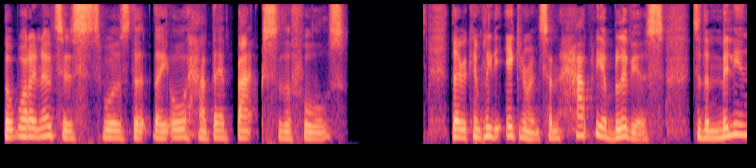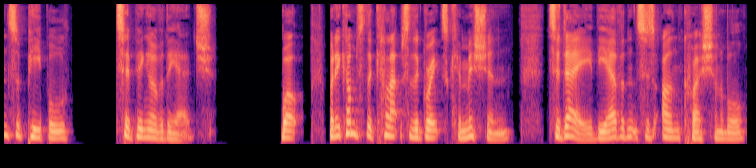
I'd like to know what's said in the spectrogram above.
But what I noticed was that they all had their backs to the falls. They were completely ignorant and happily oblivious to the millions of people tipping over the edge. Well, when it comes to the collapse of the Great Commission, today the evidence is unquestionable.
